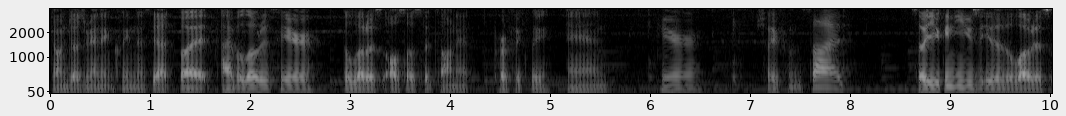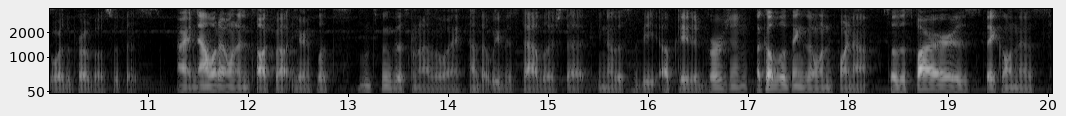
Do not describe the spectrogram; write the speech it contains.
Don't judge me, I didn't clean this yet. But I have a Lotus here. The Lotus also sits on it perfectly. And here, show you from the side. So you can use either the Lotus or the Provost with this. All right, now what I wanted to talk about here, let's let's move this one out of the way now that we've established that, you know, this is the updated version. A couple of things I wanted to point out. So the spire is thick on this,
